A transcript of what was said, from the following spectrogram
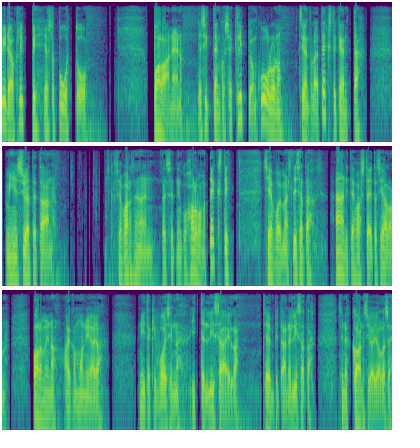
videoklippi, josta puuttuu palanen. Ja sitten kun se klippi on kuulunut, siihen tulee tekstikenttä, mihin syötetään se varsinainen tai se niin kuin halvama teksti. Siihen voi myös lisätä äänitehosteita, siellä on valmiina aika monia ja niitäkin voi sinne itse lisäillä. Sen pitää ne lisätä sinne kansioon, jolla se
